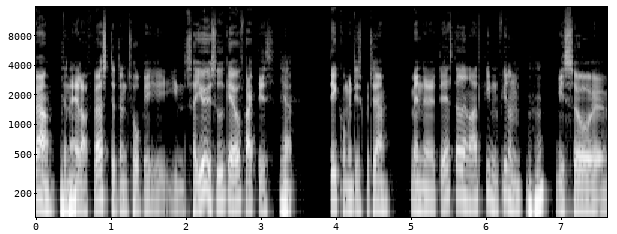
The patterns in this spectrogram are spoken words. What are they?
før. Den Mhm. allerførste, den tog vi i en seriøs udgave faktisk. Ja. Det kunne man diskutere. Men øh, det er stadig en ret fin film. Mhm. Vi så, øh,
